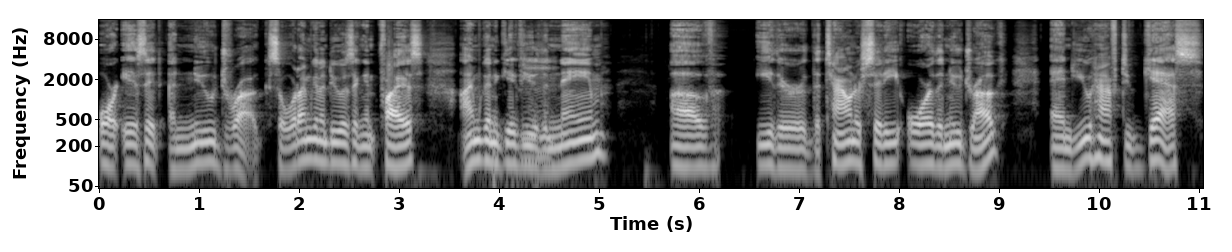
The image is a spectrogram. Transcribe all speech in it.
or is it a new drug? So what I'm going to do is, again, Faiz, I'm going to give you the Mhm. name of either the town or city or the new drug, and you have to guess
